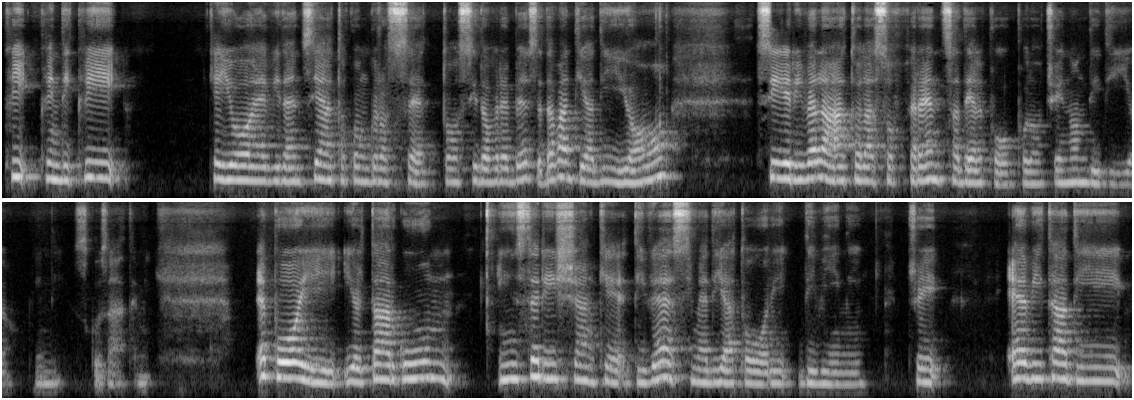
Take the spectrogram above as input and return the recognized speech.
Qui, quindi qui che io ho evidenziato con grossetto, si dovrebbe essere davanti a Dio, si è rivelato la sofferenza del popolo, cioè non di Dio, quindi scusatemi. E poi il Targum inserisce anche diversi mediatori divini, cioè evita di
